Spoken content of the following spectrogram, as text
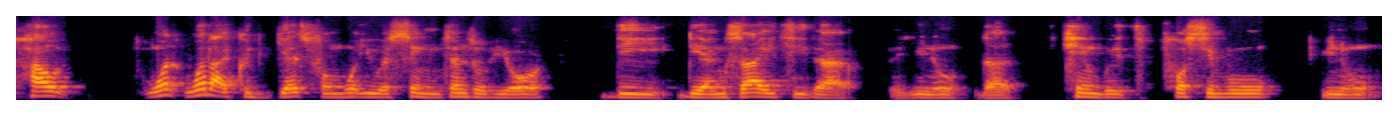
how what what I could get from what you were saying in terms of your the the anxiety that you know that came with possible you know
